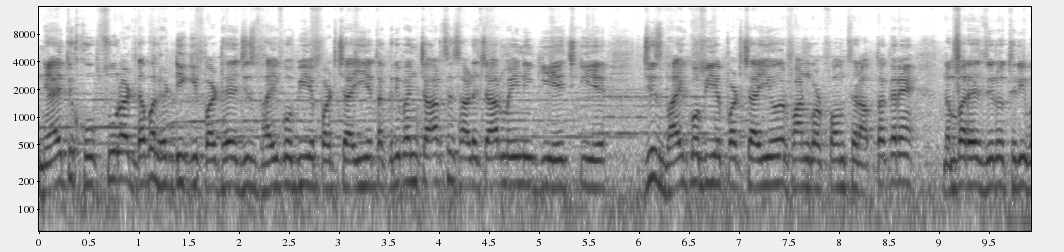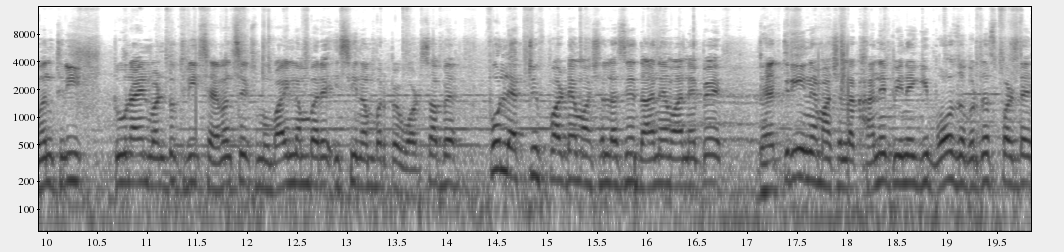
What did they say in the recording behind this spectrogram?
नहायत ही खूबसूरत डबल हड्डी की पट है। जिस भाई को भी ये पट चाहिए, तकरीबन चार से साढ़े चार महीने की एज की है। जिस भाई को भी ये पट चाहिए और फान गॉड फॉर्म से रबता करें, नंबर है zero three one three two nine one two three seven six. Mobile number है, इसी नंबर पर व्हाट्सअप है। फुल एक्टिव पट है, माशाल्लाह से दाने वाने पे। बेहतरीन है, माशाल्लाह। खाने पीने की बहुत ज़बरदस्त पट है।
